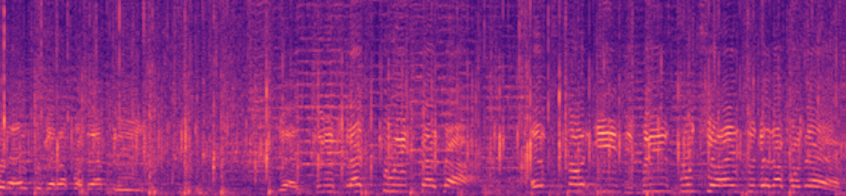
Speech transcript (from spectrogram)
Let's put hands together for them, please. Yes, please, let's do it better. It's not easy. Please put your hands together for them.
